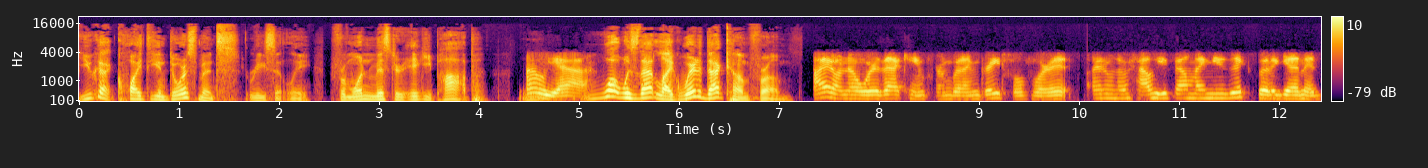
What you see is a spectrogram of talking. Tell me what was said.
you got quite the endorsement recently from one Mr. Iggy Pop. Oh yeah. What was that like? Where did that come from? I don't know where that came from, but I'm grateful for it. I don't know how he found my music, but again, it's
